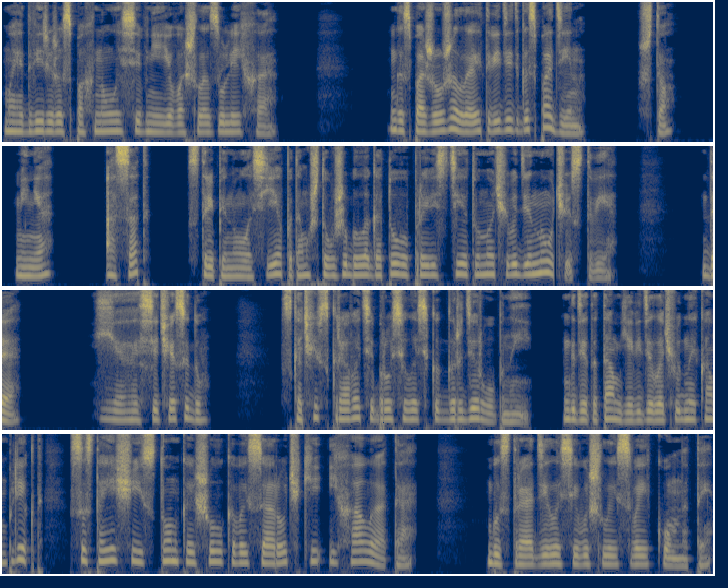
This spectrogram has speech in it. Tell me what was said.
моя дверь распахнулась, и в нее вошла Зулейха. «Госпожу желает видеть господин». «Что? Меня? Асад?» Встрепенулась я, потому что уже была готова провести эту ночь в одиночестве. «Да», «Я сейчас иду». Скочив с кровати, бросилась к гардеробной. Где-то там я видела чудный комплект, состоящий из тонкой шелковой сорочки и халата. Быстро оделась и вышла из своей комнаты.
